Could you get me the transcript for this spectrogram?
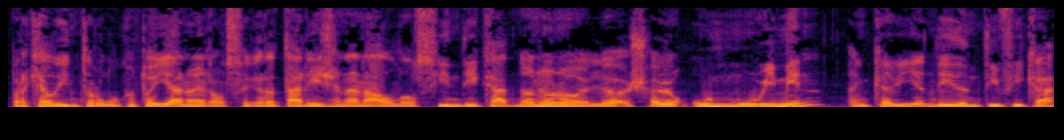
perquè l'interlocutor ja no era el secretari general del sindicat, no, no, no, allò, això era un moviment en què havien d'identificar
